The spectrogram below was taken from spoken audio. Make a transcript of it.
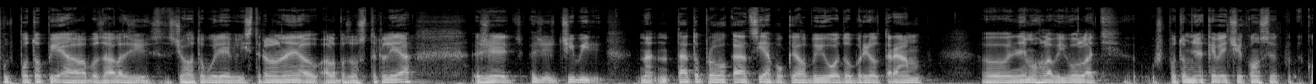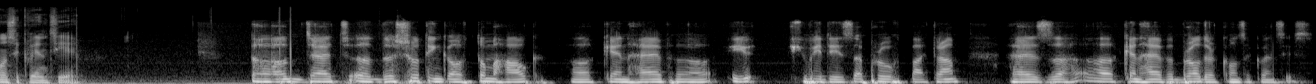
buď potopia, alebo záleží, z čoho to bude vystrelené, alebo zostrlia že, či by táto provokácia, pokiaľ by ju odobril Trump, e, nemohla vyvolať už potom nejaké väčšie konsekvencie. Uh, that uh, the shooting of Tomahawk uh, can have, uh, if it is approved by Trump, has uh, uh, can have broader consequences.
